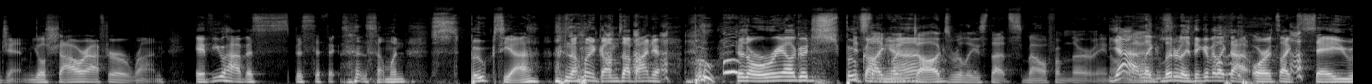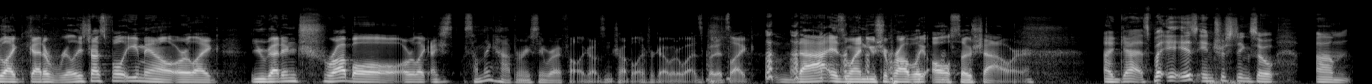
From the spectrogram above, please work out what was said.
gym. You'll shower after a run. If you have a specific someone spooks you, someone comes up on you, boo, there's a real good spook It's on like ya. when dogs release that smell from their anal Yeah, like literally think of it like that. Or it's like say you like get a really stressful email or like you got in trouble or like I just something happened recently where I felt like I was in trouble. I forgot what it was, but it's like that is when you should probably also shower. I guess. But it is interesting. So, um,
